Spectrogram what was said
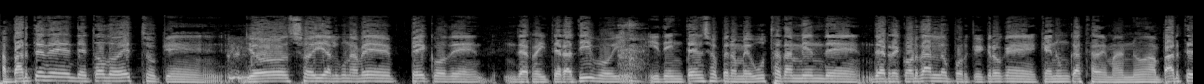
Aparte de, de todo esto, que yo soy alguna vez peco de, de reiterativo y, y de intenso, pero me gusta también de, de recordarlo porque creo que, que nunca está de más, ¿no? Aparte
